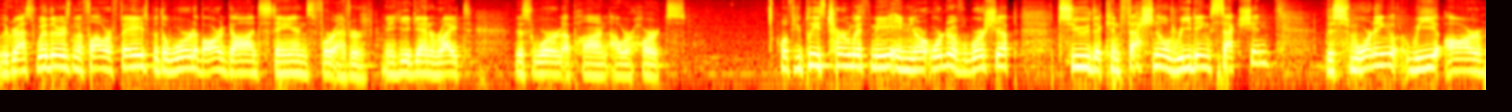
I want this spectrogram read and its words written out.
The grass withers and the flower fades, but the word of our God stands forever. May he again write this word upon our hearts. Well, if you please turn with me in your order of worship to the confessional reading section. This morning we are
